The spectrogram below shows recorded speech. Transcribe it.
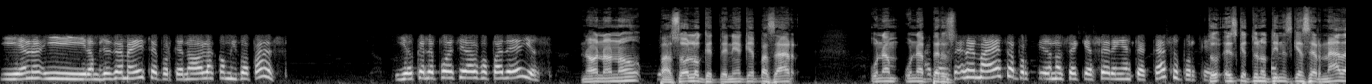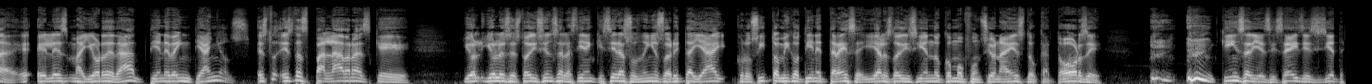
Y él, y la muchacha me dice, ¿por qué no hablas con mis papás? ¿Y yo qué le puedo decir a los papás de ellos? No, no, no. Pasó lo que tenía que pasar. Una, una persona... Aconsejeme, maestro, porque yo no sé qué hacer en este caso, porque... Es que tú no tienes que hacer nada. E- Él es mayor de edad, tiene 20 años. Esto, estas palabras que yo, yo les estoy diciendo se las tienen que decir a sus niños ahorita ya. Crucito, mi hijo tiene 13 y ya le estoy diciendo cómo funciona esto. 14, 15, 16, 17.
